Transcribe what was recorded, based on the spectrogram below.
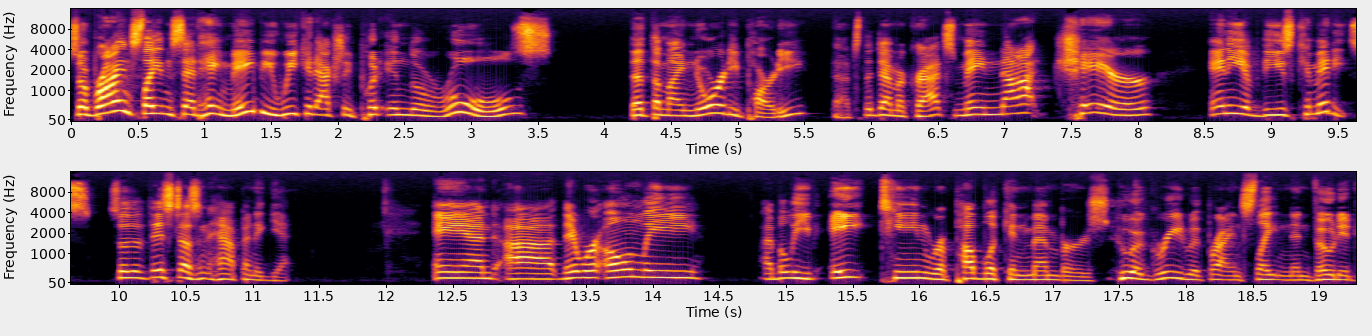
So Bryan Slaton said, hey, maybe we could actually put in the rules that the minority party, that's the Democrats, may not chair any of these committees so that this doesn't happen again. And uh, there were only, I believe, 18 Republican members who agreed with Bryan Slaton and voted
